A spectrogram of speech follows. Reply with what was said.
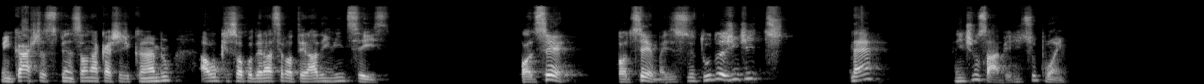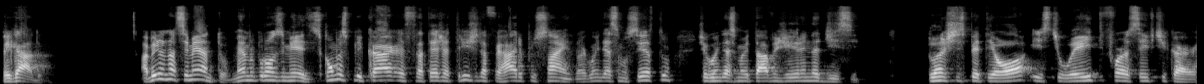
O encaixe da suspensão na caixa de câmbio, algo que só poderá ser alterado em 26. Pode ser, pode ser, mas isso tudo a gente, né? A gente não sabe, a gente supõe. Obrigado. Abílio Nascimento, membro por 11 meses. Como explicar a estratégia triste da Ferrari para o Sainz? Largou em 16, chegou em 18, o engenheiro ainda disse: Plan XPTO is to wait for a safety car.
